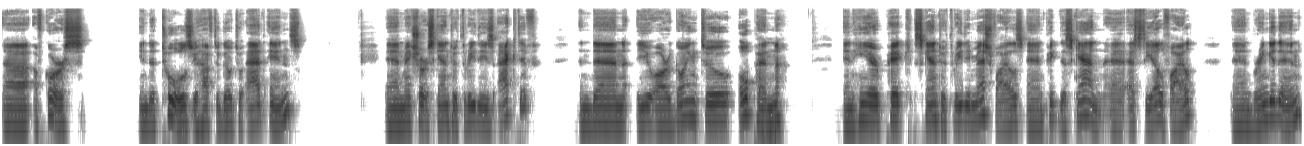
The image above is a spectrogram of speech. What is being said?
uh, of course in the tools you have to go to add-ins and make sure scan to 3d is active. And then you are going to open and here pick scan to 3d mesh files and pick the scan uh, stl file and bring it in.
